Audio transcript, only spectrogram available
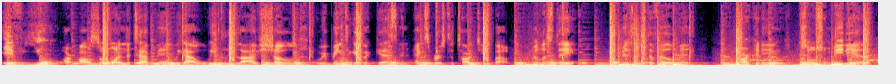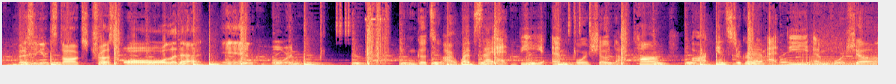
if you are also wanting to tap in, we got weekly live shows where we bring together guests and experts to talk to you about real estate, business development, marketing, social media, investing in stocks, trust, all of that and more. You can go to our website at them4show.com, our Instagram at the M4Show,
